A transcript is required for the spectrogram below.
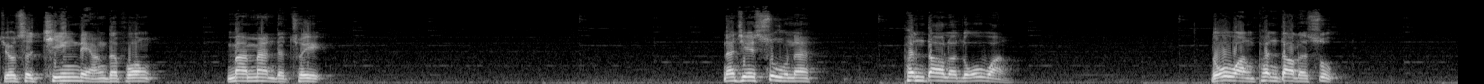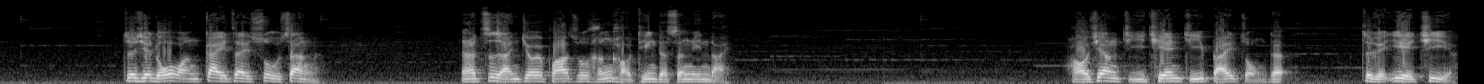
就是清凉的风，慢慢的吹。那些树呢，碰到了罗网。罗网碰到了树，这些罗网盖在树上，那自然就会发出很好听的声音来，好像几千几百种的这个乐器啊，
